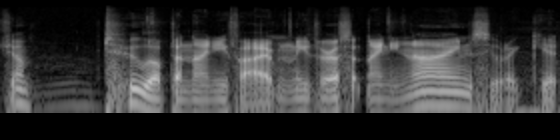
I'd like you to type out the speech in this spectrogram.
Jump 2 up to 95 and leave the rest at 99. See what I get.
